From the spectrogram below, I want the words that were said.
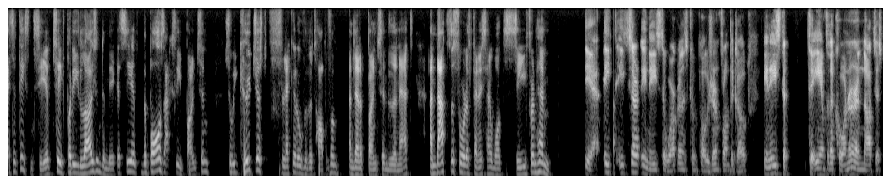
it's a decent save, Chief, but he allows him to make a save. The ball's actually bouncing, so he could just flick it over the top of him and let it bounce into the net. And that's the sort of finish I want to see from him. Yeah, he, he certainly needs to work on his composure in front of the goal. He needs to, to aim for the corner and not just,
